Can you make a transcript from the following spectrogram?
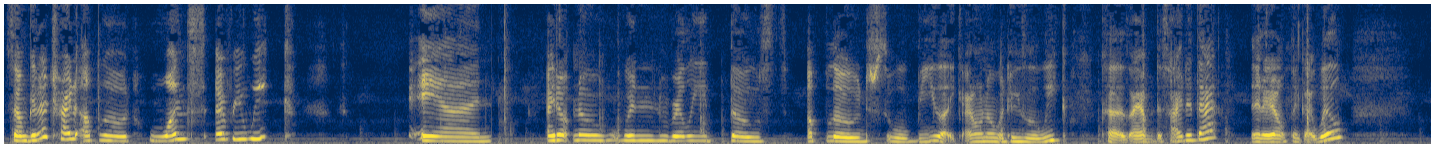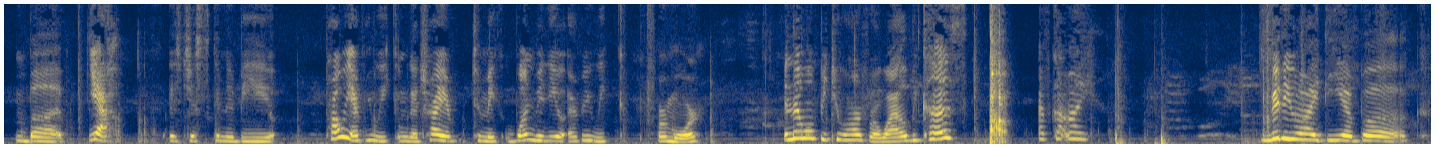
So I'm gonna try to upload once every week and I don't know when really those uploads will be. Like I don't know what days of the week because I haven't decided that and I don't think I will. But yeah, it's just gonna be probably every week. I'm gonna try to make one video every week or more. And that won't be too hard for a while because I've got my video idea book.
